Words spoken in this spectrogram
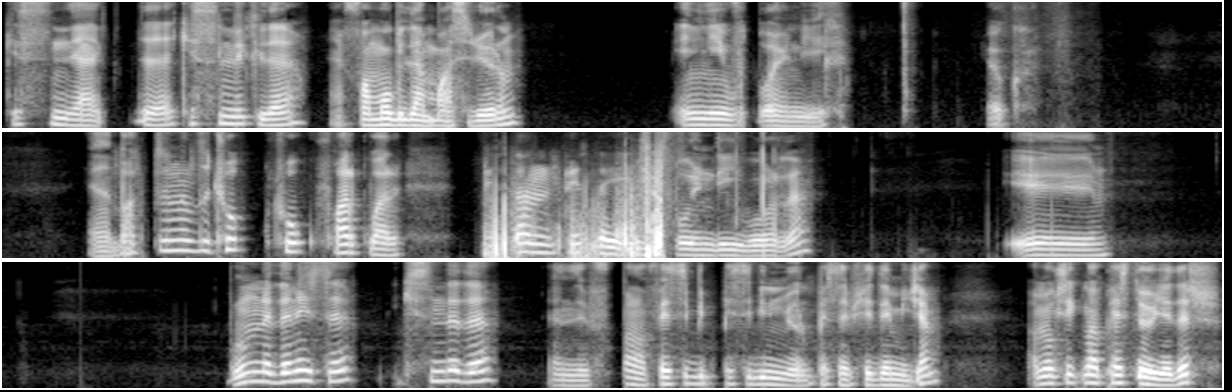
kesin yani de, kesinlikle yani FIFA Mobile'den bahsediyorum. En iyi futbol oyunu değil. Yok. Yani baktığınızda çok çok fark var. PES'ten PES de iyi futbol oyunu değil bu arada. Eee bunun nedeni ise ikisinde de yani bana PES'i, PES'i bilmiyorum. PES'e bir şey demeyeceğim. Ama yüksek ihtimal PES de öyledir.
